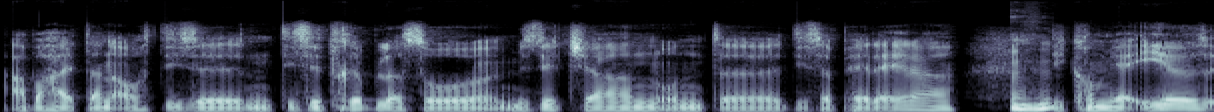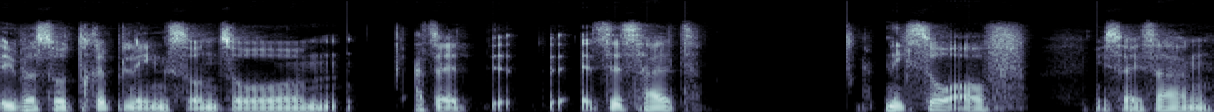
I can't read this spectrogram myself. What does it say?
aber halt dann auch diese, diese Dribbler, so Misicjan und äh, dieser Pereira, Mhm. die kommen ja eher über so Dribblings und so, also es ist halt nicht so auf, wie soll ich sagen,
